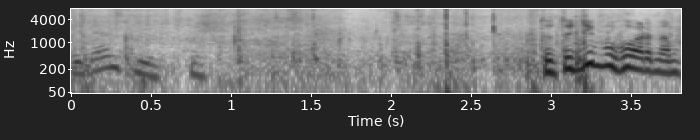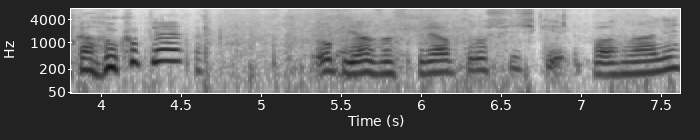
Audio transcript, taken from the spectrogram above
підемо пішки. То тоді Бугор нам каву купляє. Оп, я застряв трошечки. Погнали.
